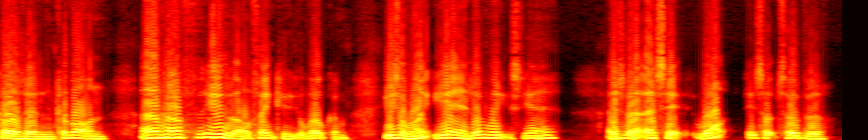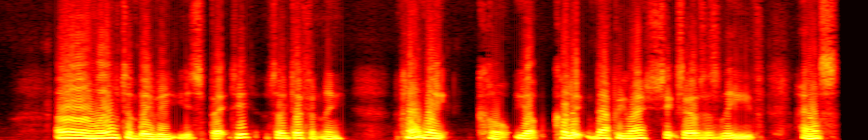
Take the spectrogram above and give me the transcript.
God, Helen, come on. Uh, half for you. Oh, thank you. You're welcome. He's all right. Yeah, eleven weeks. Yeah. That's, that's it. What? It's October. Oh, autumn, baby. You expected? So definitely. I can't wait. Col- yep, colic, nappy rash, six hours leave, house.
